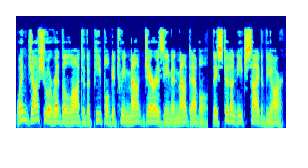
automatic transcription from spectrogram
When Joshua read the law to the people between Mount Gerizim and Mount Ebal, they stood on each side of the ark.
